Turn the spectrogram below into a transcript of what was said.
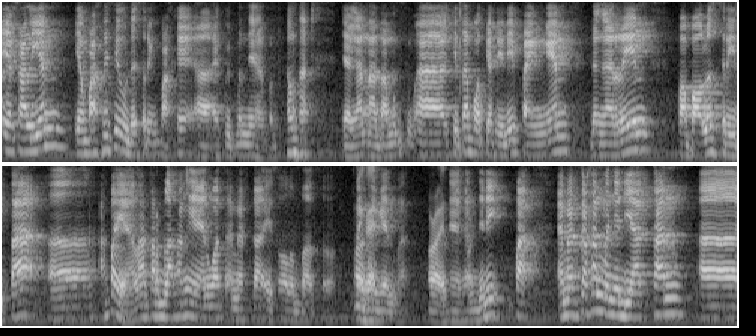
ya kalian yang pasti sih udah sering pakai eh, equipmentnya pertama ya kan. Nah tamu eh, kita podcast ini pengen dengerin Pak Paulus cerita eh, apa ya latar belakangnya and what MFK is all about. So thanks Oke. again Pak. Alright. Ya kan. Jadi Pak MFK kan menyediakan eh,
